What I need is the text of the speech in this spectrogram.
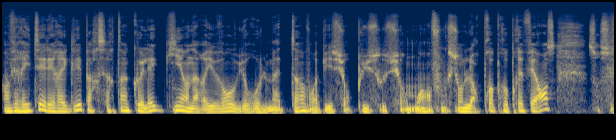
en vérité, elle est réglée par certains collègues qui, en arrivant au bureau le matin, vont appuyer sur plus ou sur moins en fonction de leurs propres préférences, sans se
